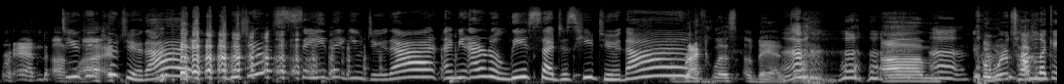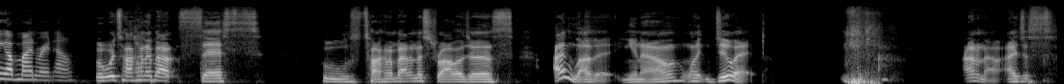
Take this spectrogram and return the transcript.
brand. Online. Do you think you do that? Would you say that you do that? I mean, I don't know. Lisa, does he do that? reckless abandon? um, Uh, but we're talking. I'm looking up mine right now. but we're talking about sis, who's talking about an astrologist. I love it. You know, like do it. I don't know. I just.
